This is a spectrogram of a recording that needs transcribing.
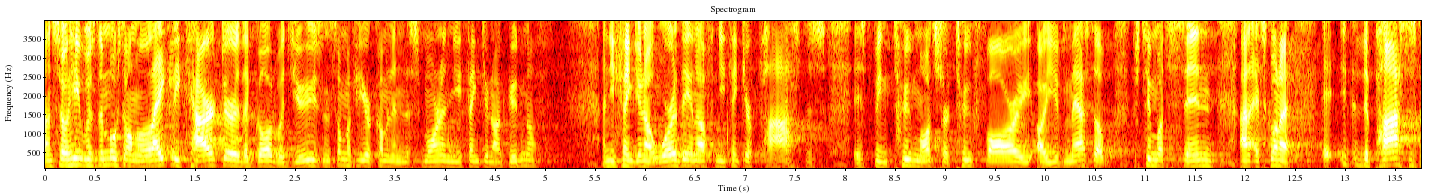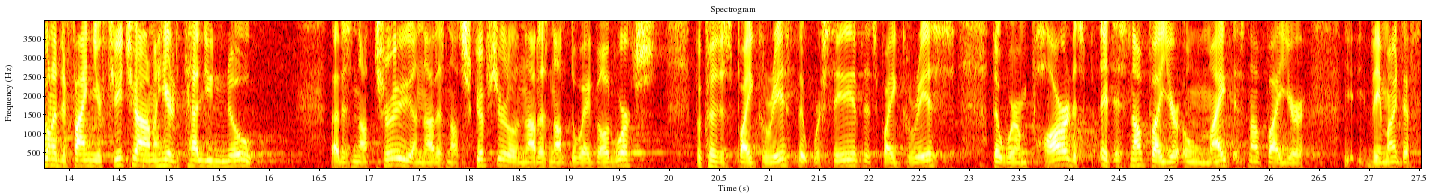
And so he was the most unlikely character that God would use. And some of you are coming in this morning and you think you're not good enough and you think you're not worthy enough and you think your past is, is been too much or too far or you've messed up, there's too much sin, and it's going to, the past is going to define your future. I'm here to tell you no, that is not true, and that is not scriptural, and that is not the way God works. Because it's by grace that we're saved, it's by grace that we're empowered. It's, it's not by your own might, it's not by your, the amount of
